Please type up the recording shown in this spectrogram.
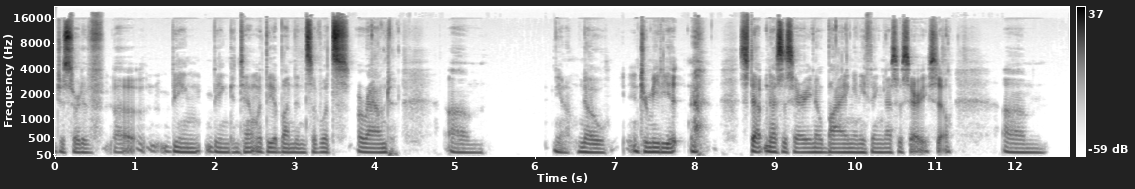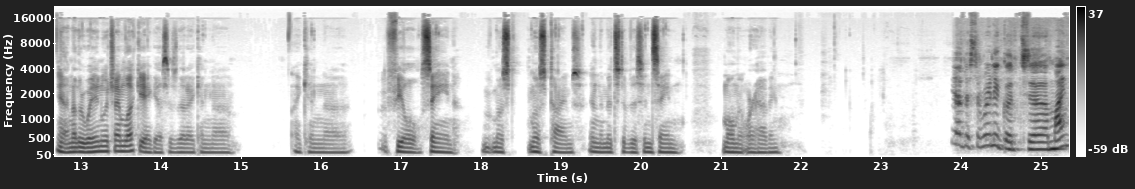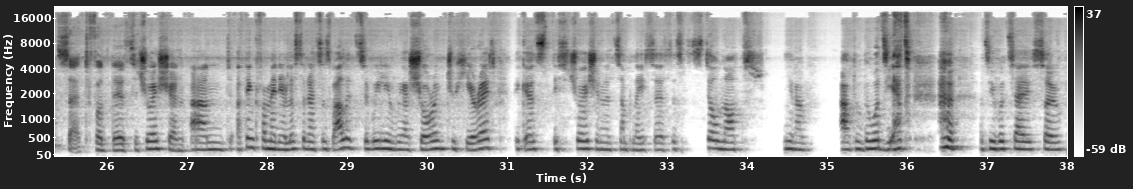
just sort of uh, being being content with the abundance of what's around. Um, you know, no intermediate step necessary, no buying anything necessary. So, um, yeah, another way in which I'm lucky, I guess, is that I can uh, I can uh, feel sane most most times in the midst of this insane moment we're having. Yeah, that's a really good uh, mindset for the situation. And I think for many listeners as well, it's really reassuring to hear it because the situation in some places is still not, you know, out of the woods yet, as you would say. So,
